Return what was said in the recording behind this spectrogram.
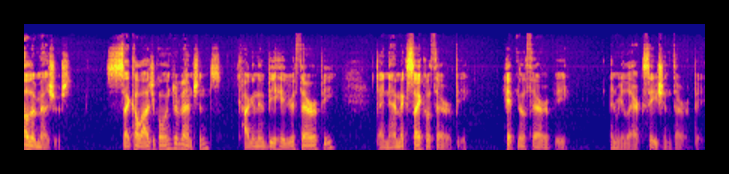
Other measures psychological interventions, cognitive behavior therapy, dynamic psychotherapy, hypnotherapy, and relaxation therapy.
